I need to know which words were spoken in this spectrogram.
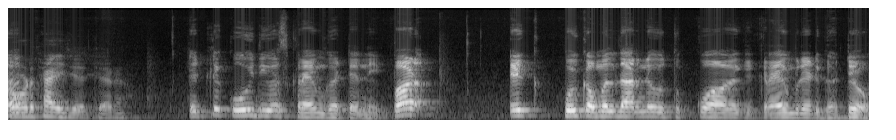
fraud થાય. છે અત્યારે. એટલે કોઈ દિવસ ક્રાઇમ ઘટે નહીં. પણ એક કોઈ અમલદારને એવો તુક્કો આવે કે ક્રાઇમ રેટ ઘટ્યો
